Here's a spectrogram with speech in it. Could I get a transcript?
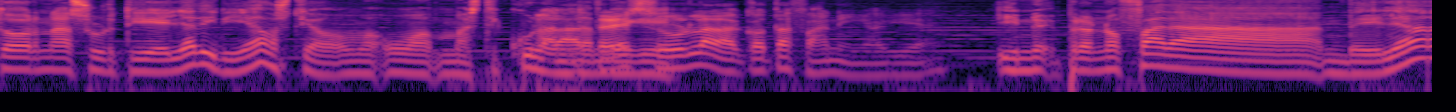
torna a sortir ella, diria, hòstia, o m- o m'estic A colant la també 3 aquí. surt la Dakota Fanning, aquí, eh? I no, però no fa de- d'ella?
